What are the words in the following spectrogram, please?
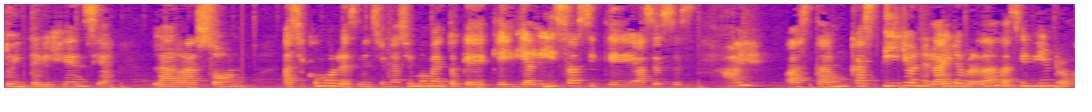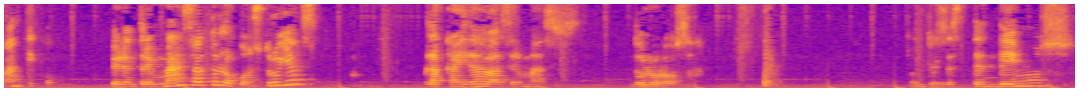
tu inteligencia, la razón. así como les mencioné hace un momento, que, idealizas y que haces, hasta un castillo en el aire, ¿verdad? Así bien romántico. Pero entre más alto lo construyas, la caída va a ser más dolorosa. Entonces tendemos,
